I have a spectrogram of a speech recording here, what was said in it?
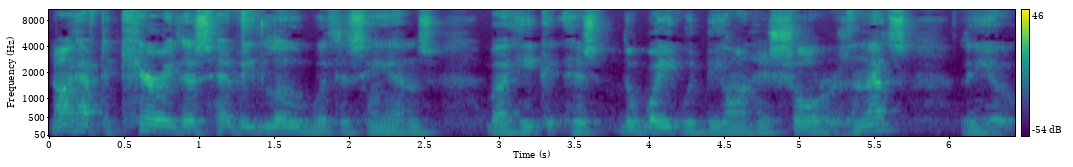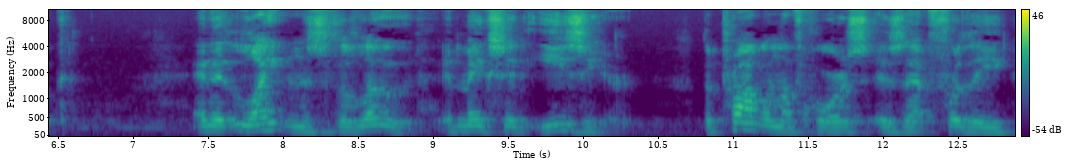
not have to carry this heavy load with his hands, but he could, his the weight would be on his shoulders, and that's the yoke. And it lightens the load. It makes it easier. The problem, of course, is that for the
